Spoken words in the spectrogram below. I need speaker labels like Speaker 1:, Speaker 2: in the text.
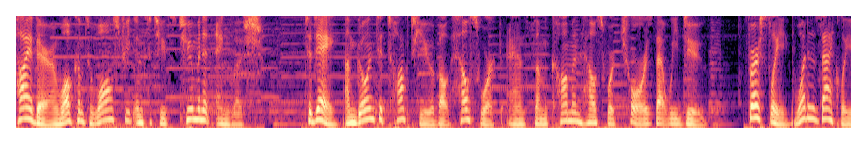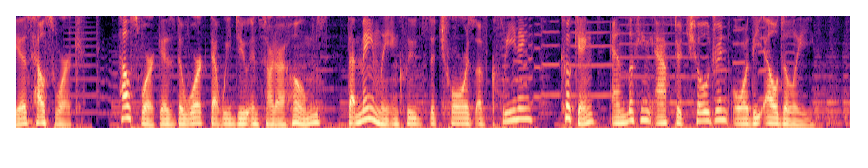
Speaker 1: Hi there, and welcome to Wall Street Institute's 2 Minute English. Today, I'm going to talk to you about housework and some common housework chores that we do. Firstly, what exactly is housework? Housework is the work that we do inside our homes that mainly includes the chores of cleaning, cooking, and looking after children or the elderly.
